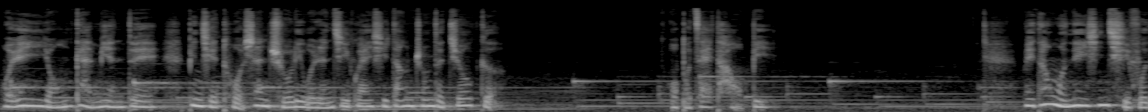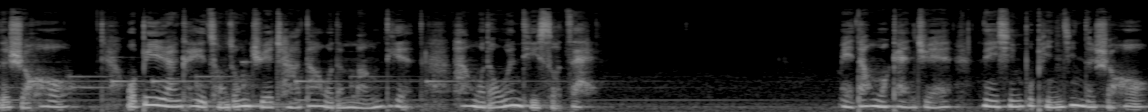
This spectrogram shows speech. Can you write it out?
我愿意勇敢面对，并且妥善处理我人际关系当中的纠葛。我不再逃避。每当我内心起伏的时候，我必然可以从中觉察到我的盲点和我的问题所在。每当我感觉内心不平静的时候，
